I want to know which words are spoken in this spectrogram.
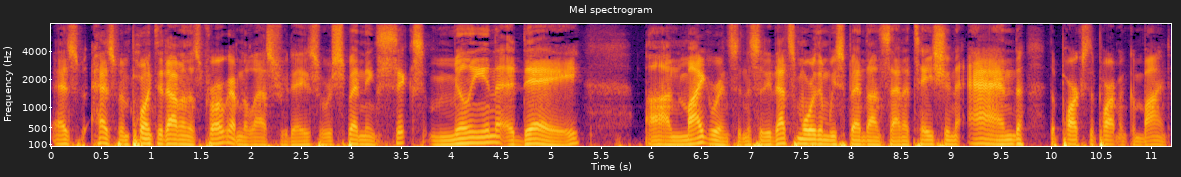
as has been pointed out on this program the last few days, we're spending six million a day on migrants in the city. That's more than we spend on sanitation and the Parks Department combined.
